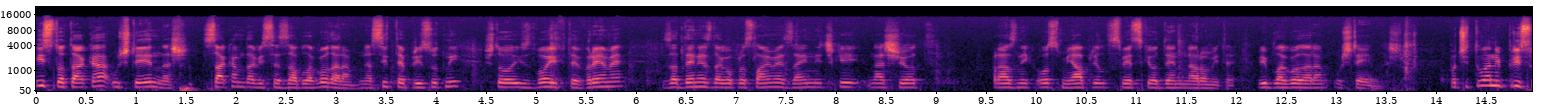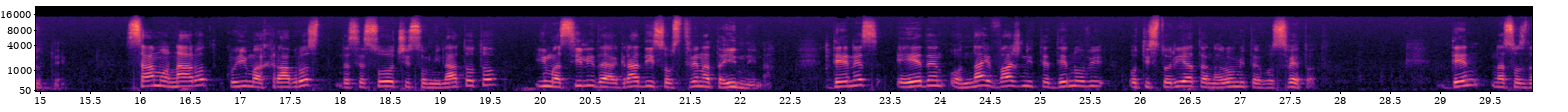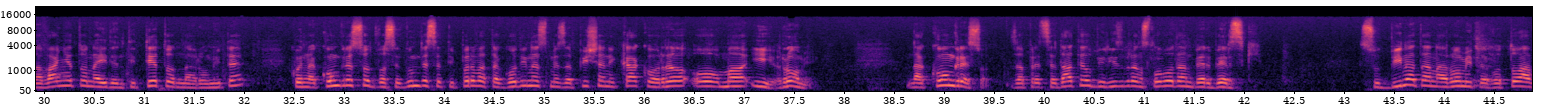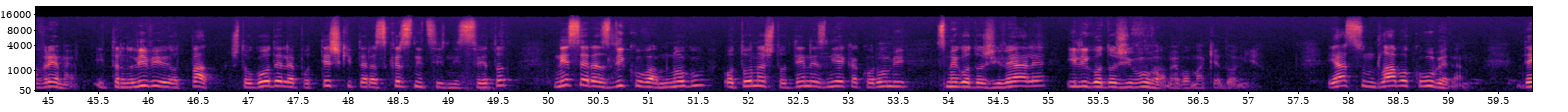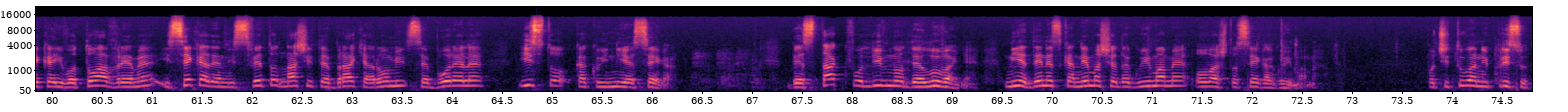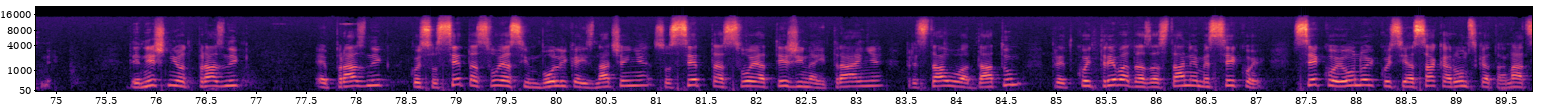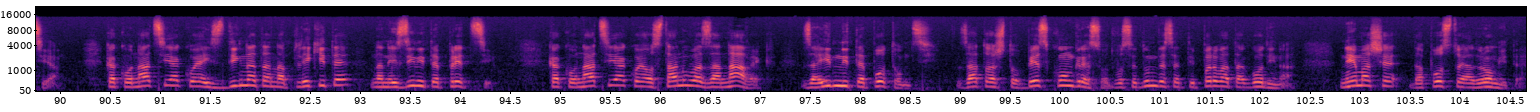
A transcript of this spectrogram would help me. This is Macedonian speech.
Исто така, уште еднаш, сакам да ви се заблагодарам на сите присутни што издвоивте време за денес да го прославиме заеднички нашиот празник 8 април, Светскиот ден на ромите. Ви благодарам уште еднаш. Почитувани присутни, само народ кој има храброст да се соочи со минатото, има сили да ја гради собствената иднина. Денес е еден од најважните денови од историјата на ромите во светот ден на создавањето на идентитетот на ромите, кој на Конгресот во 71 година сме запишани како РОМИ, Роми. На Конгресот за председател бир избран Слободан Берберски. Судбината на ромите во тоа време и трнливиот пат што го оделе по тешките раскрсници ни светот, не се разликува многу од она што денес ние како роми сме го доживеале или го доживуваме во Македонија. Јас сум длабоко убеден дека и во тоа време и секаде низ светот нашите браќа роми се бореле исто како и ние сега. Без такво ливно делување, ние денеска немаше да го имаме ова што сега го имаме. Почитувани присутни, денешниот празник е празник кој со сета своја символика и значење, со сета своја тежина и траење, представува датум пред кој треба да застанеме секој секој оној кој си ја сака ромската нација, како нација која е издигната на плеките на незините предци, како нација која останува за навек, за идните потомци, затоа што без Конгресот во 71 година немаше да постојат ромите.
